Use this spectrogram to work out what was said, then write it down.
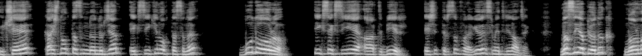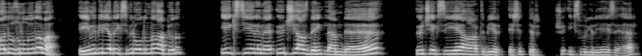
3'e kaç noktasını döndüreceğim? Eksi 2 noktasını. Bu doğru. x eksi y artı 1 eşittir 0'a göre simetriğini alacak. Nasıl yapıyorduk? Normalde uzun oluyordu ama eğimi 1 ya da eksi 1 olduğunda ne yapıyorduk? X yerine 3 yaz denklemde 3 eksi y artı 1 eşittir. Şu x virgül y ise eğer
